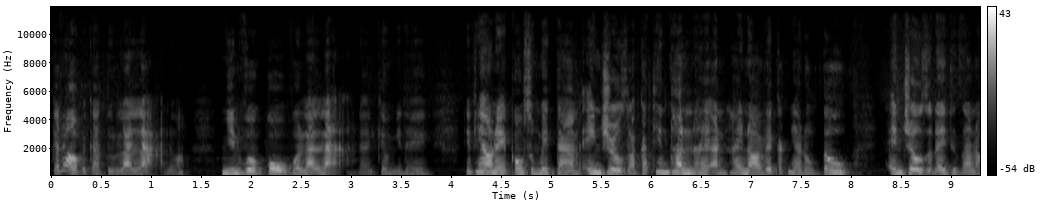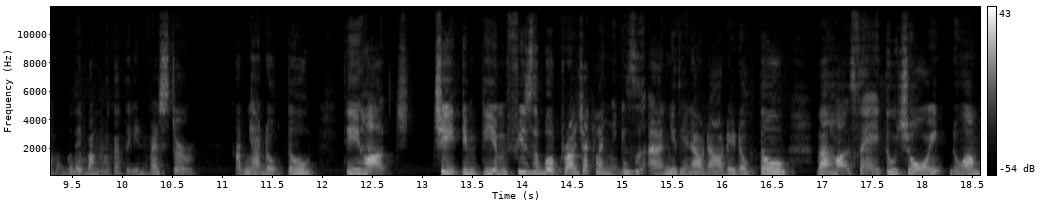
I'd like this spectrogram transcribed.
kết hợp với cả từ là lạ nữa. Nhìn vừa cổ vừa là lạ. Đấy, kiểu như thế. Tiếp theo này, câu số 18 angels là các thiên thần hay hay nói về các nhà đầu tư. Angels ở đây thực ra là cũng có thể bằng với cả từ investor, các nhà đầu tư. Thì họ chỉ tìm kiếm feasible project là những cái dự án như thế nào đó để đầu tư và họ sẽ từ chối đúng không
